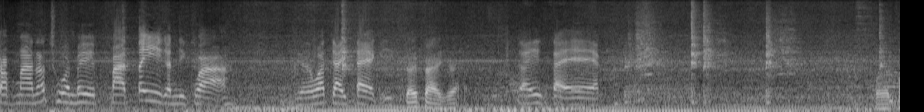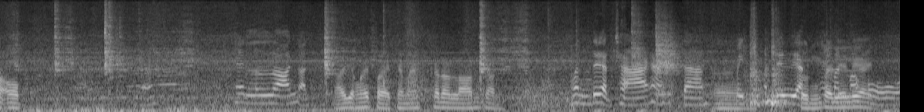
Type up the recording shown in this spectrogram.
กลับมาแล้วชวนไปปาร์ตี้กันดีกว่า เดี๋ยวว่าใจแตกอีก ใจแตกแล้วใจแตก เปิดพระอบให้ร้อนๆก่อน เรายังไม่เปิดใช่ไหมก็ร้อนๆก่อน มันเดือดช้าค่ะอาจารย์เออปิดมันเดือดตุ๋นไปให้มัเรื่อยๆโอ้โห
